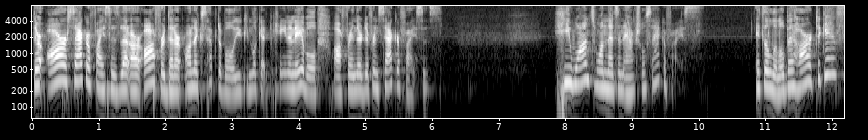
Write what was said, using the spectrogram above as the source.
There are sacrifices that are offered that are unacceptable. You can look at Cain and Abel offering their different sacrifices. He wants one that's an actual sacrifice. It's a little bit hard to give,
